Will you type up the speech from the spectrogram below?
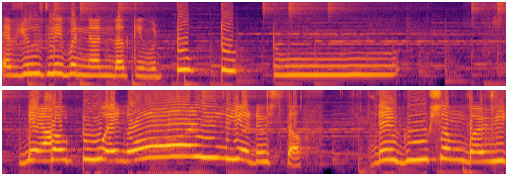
I've usually been unlucky with two, two, two. They are about two and all the other stuff. Their gruesome bury,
